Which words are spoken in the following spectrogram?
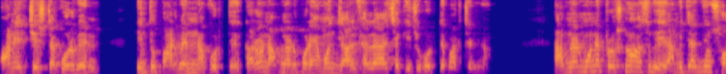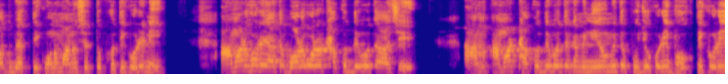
অনেক চেষ্টা করবেন, কিন্তু পারবেন না করতে, কারণ আপনার উপর এমন জাল ফেলা আছে, কিছু করতে পারছেন না। আপনার মনে প্রশ্ন আসবে, আমি তো একজন সৎ ব্যক্তি, কোনো মানুষের তো ক্ষতি করিনি। আমার ঘরে এত বড় বড় ঠাকুর দেবতা আছে আমার ঠাকুর দেবতাকে আমি নিয়মিত পুজো করি, ভক্তি করি,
